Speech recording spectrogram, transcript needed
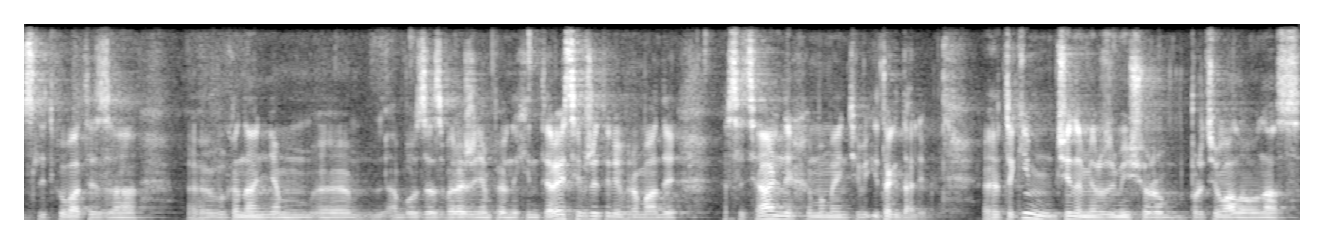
слідкувати за виконанням або за збереженням певних інтересів жителів громади, соціальних моментів і так далі. Таким чином, я розумію, що працювала у нас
